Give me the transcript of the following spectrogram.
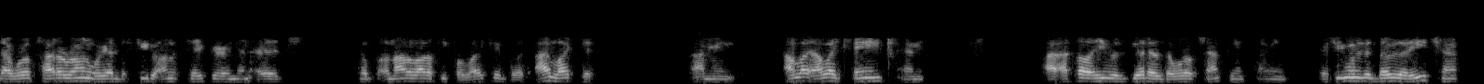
that world title run where he had defeated Undertaker and then Edge. No- Not a lot of people like it, but I liked it. I mean, I like I like Kane, and I, I thought he was good as the world champion. I mean, if he wins the WWE champ,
